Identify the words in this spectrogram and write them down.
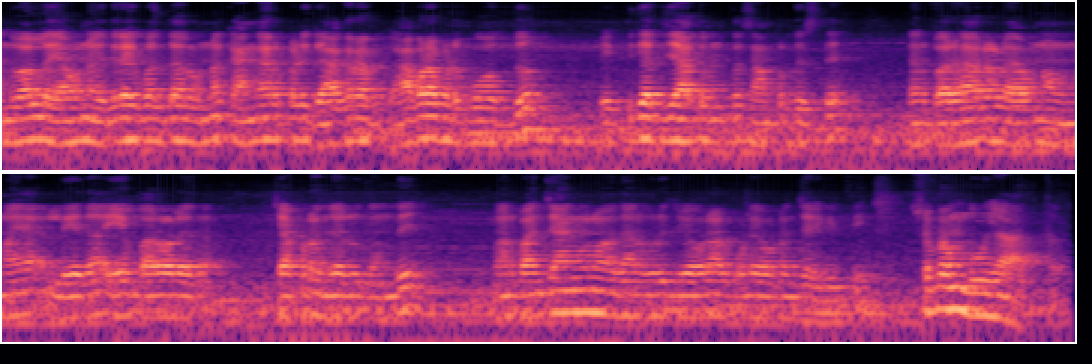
అందువల్ల ఏమైనా వ్యతిరేక ఫలితాలు ఉన్నా కంగారు పడి గాబరా గాబరా పడిపోవద్దు. వ్యక్తిగత జాతకంతో సంప్రదిస్తే దాని పరిహారాలు ఏమైనా ఉన్నాయా? లేదా? ఏం పర్వాలేదా? చెప్పడం జరుగుతుంది. మన పంచాంగంలో దాని గురించి వివరాలు కూడా ఇవ్వడం జరిగింది. శుభం భూయాత్.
